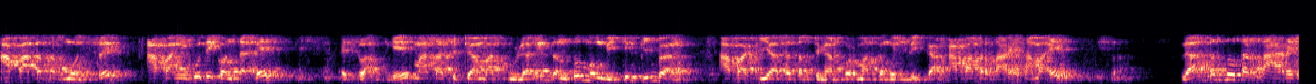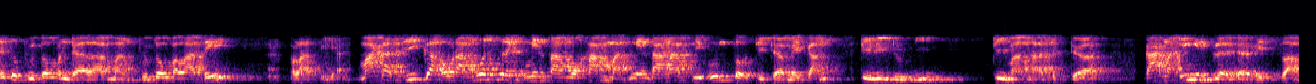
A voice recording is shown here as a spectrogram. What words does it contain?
apa tetap musyrik? Apa ngikuti konsep Islam? Ya masa jeda empat bulan ini tentu membuat bimbang. Apa dia tetap dengan format kemusyrikan? Apa tertarik sama Islam? Lah tentu tertarik itu butuh pendalaman butuh pelatih pelatihan. Maka jika orang musyrik minta Muhammad minta Nabi untuk didamaikan dilindungi di masa jeda karena ingin belajar Islam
